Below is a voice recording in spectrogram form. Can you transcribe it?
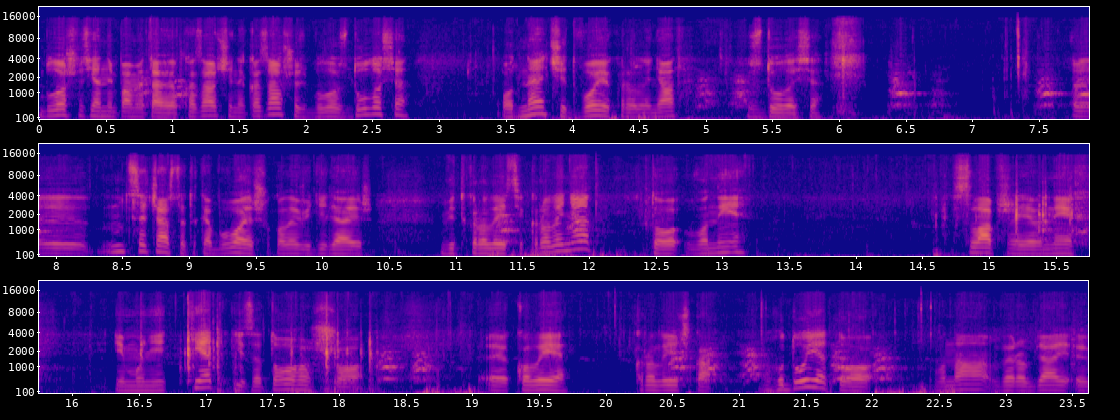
Було щось, я не пам'ятаю, казав чи не казав, щось було здулося. Одне чи двоє кроленят здулося. Е, ну, це часто таке буває, що коли відділяєш від кролиці кроленят, то вони слабшає в них імунітет із-за того, що е, коли кроличка годує, то вона виробляє е,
